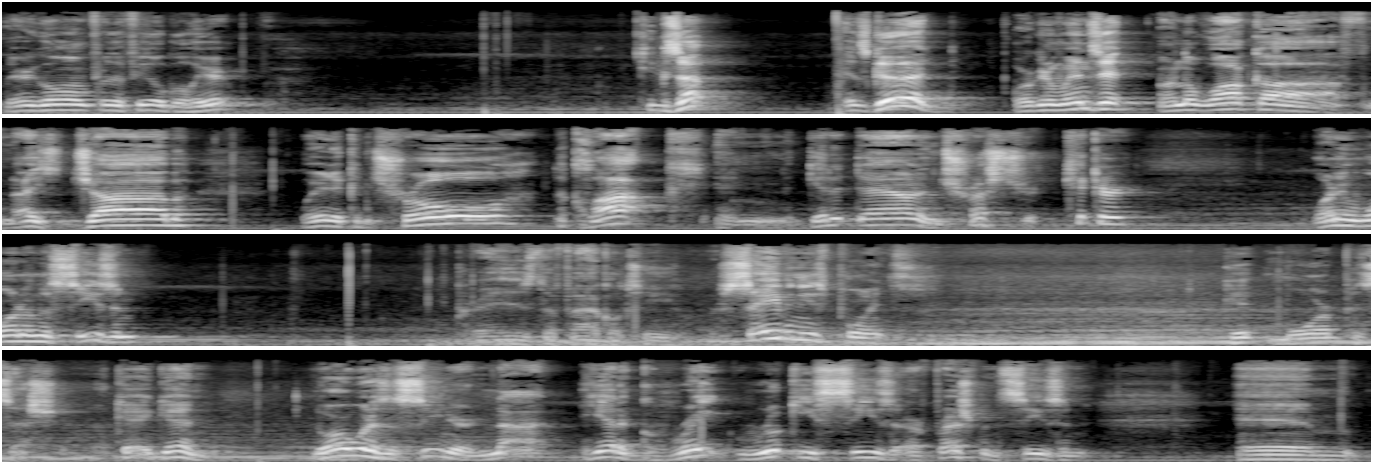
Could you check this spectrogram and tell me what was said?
they're going for the field goal here. Kicks up. It's good. Oregon wins it on the walk-off. Nice job. Way to control the clock and get it down and trust your kicker. One and one on the season. Praise the faculty. We're saving these points. Get more possession. Okay, again, Norwood is a senior. Not he had a great rookie season or freshman season, and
